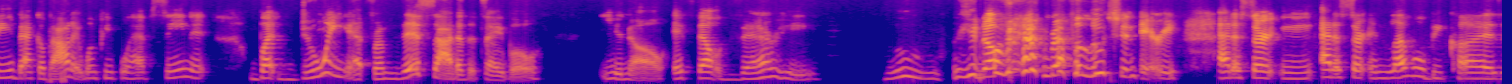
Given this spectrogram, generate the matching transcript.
feedback about it when people have seen it, but doing it from this side of the table, you know, it felt very ooh, you know, revolutionary at a certain at a certain level because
